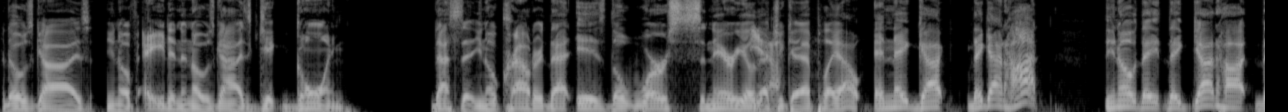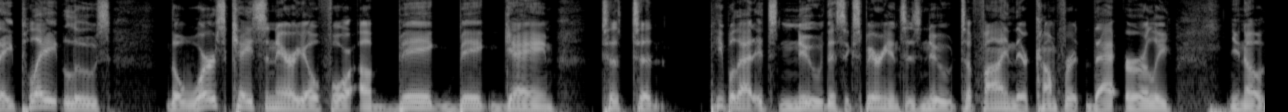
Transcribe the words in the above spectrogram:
those guys you know if Ayton and those guys get going that's the you know Crowder that is the worst scenario yeah. that you can play out. And they got they got hot. You know they they got hot. They played loose. The worst case scenario for a big big game to to people that it's new, this experience is new, to find their comfort that early, you know,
